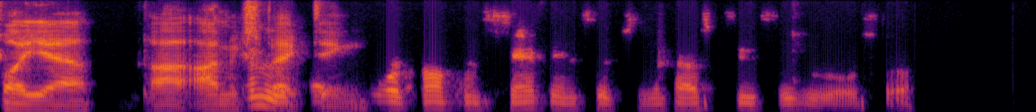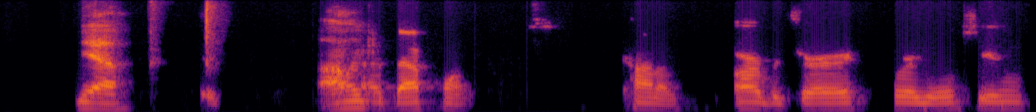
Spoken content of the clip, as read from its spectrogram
but yeah, they've had expecting. four conference championships in the past two Super Bowls. So Yeah. I'm, at that point, kind of arbitrary for regular season.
